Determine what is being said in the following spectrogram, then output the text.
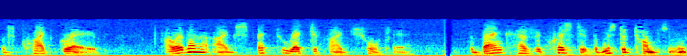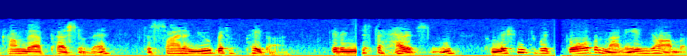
was quite grave. However, I expect to rectify it shortly. The bank has requested that Mr. Thompson come there personally to sign a new bit of paper, giving Mr. Harrison permission to withdraw the money in Yarmouth.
